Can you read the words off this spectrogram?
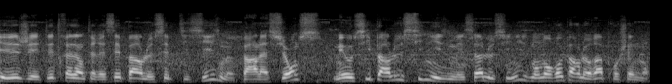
et j'ai été très intéressé par le scepticisme, par la science, mais aussi par le cynisme, et ça, le cynisme, on en reparlera prochainement.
